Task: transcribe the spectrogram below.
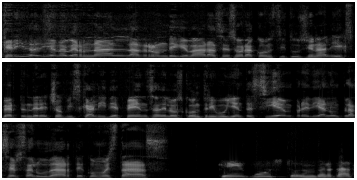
Querida Diana Bernal, ladrón de Guevara, asesora constitucional y experta en derecho fiscal y defensa de los contribuyentes. Siempre, Diana, un placer saludarte. ¿Cómo estás? Qué gusto, en verdad,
